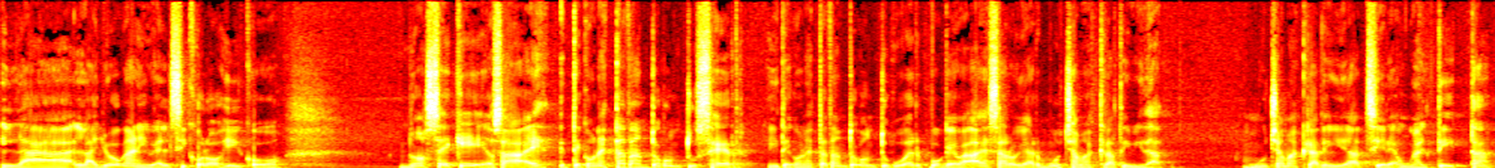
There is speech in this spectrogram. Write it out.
La, yoga a nivel psicológico, no sé qué, o sea, te conecta tanto con tu ser y te conecta tanto con tu cuerpo que va a desarrollar mucha más creatividad. Mucha más creatividad si eres un artista,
